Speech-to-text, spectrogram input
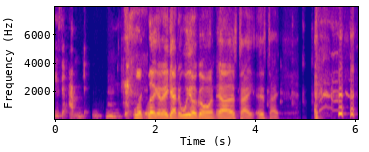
He said, I'm... look, look at it. He got the wheel going. Yeah, it's tight. It's tight.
